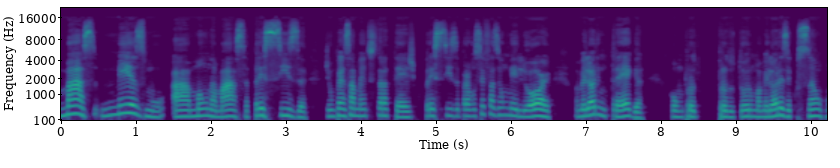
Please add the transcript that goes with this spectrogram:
Mas, mesmo a mão na massa, precisa de um pensamento estratégico, precisa, para você fazer um melhor, uma melhor entrega como produtor, uma melhor execução,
